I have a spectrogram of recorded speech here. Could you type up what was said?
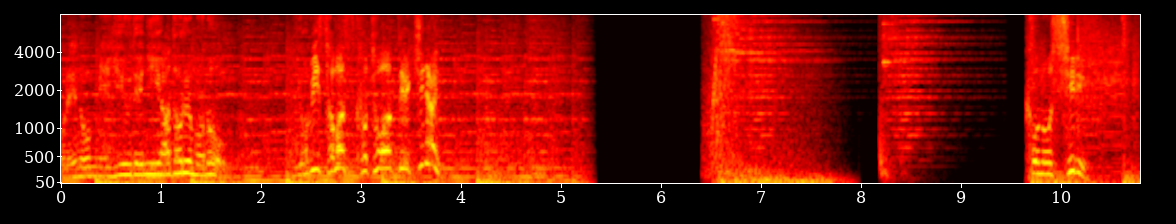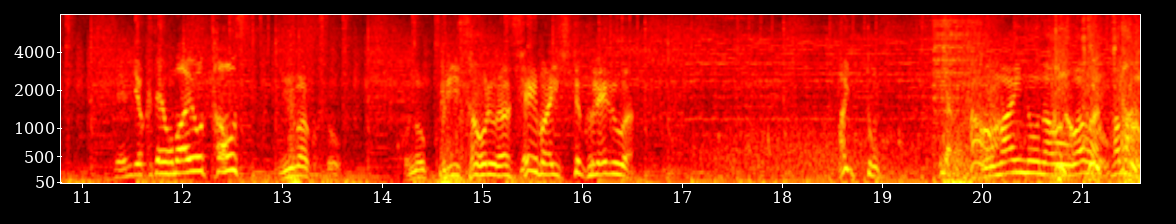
俺の右腕に宿る者を呼び覚ますことはできないこのシリ全力でお前を倒す。今こそこのクリサオルが成敗してくれるわ。ファイトお前の名を我が玉の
